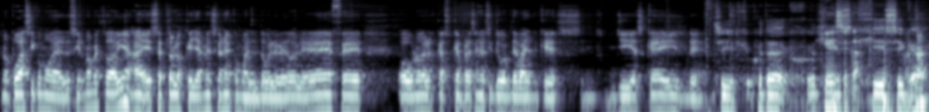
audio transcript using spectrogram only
no puedo así como decir nombres todavía, ah, excepto los que ya mencioné como el WWF o uno de los casos que aparece en el sitio web de Bayern que es GSK de... Sí, J, J- GSK. GSK. Ajá.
